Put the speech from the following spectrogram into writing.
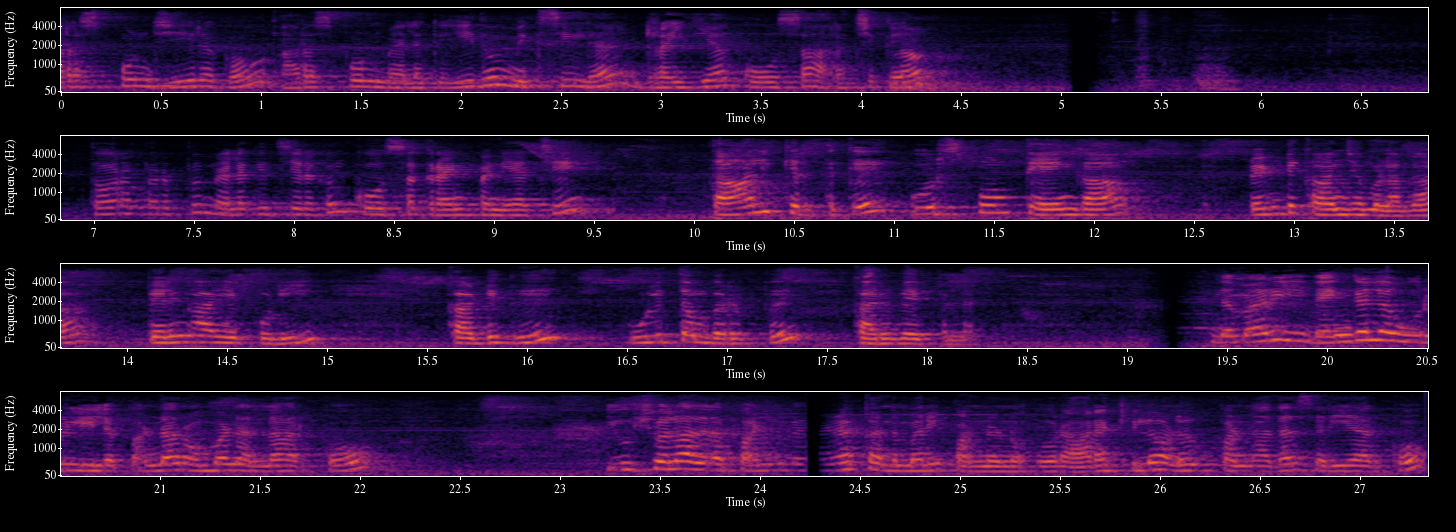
அரை ஸ்பூன் ஜீரகம் அரை ஸ்பூன் மிளகு. இதுவும் மிக்சியில் ட்ரையாக கோஸாக அரைச்சிக்கலாம். துவரம்பருப்பு மிளகு ஜீரகம் கோஸாக கிரைண்ட் பண்ணியாச்சு. தாளிக்கிறதுக்கு ஒரு ஸ்பூன் தேங்காய் ரெண்டு காஞ்ச மிளகா பெருங்காயப்பொடி கடுகு உளுத்தம்பருப்பு கருவேப்பிலை. இந்த மாதிரி வெங்கல உருளியில் பண்ணால் ரொம்ப நல்லாயிருக்கும் யூஸ்வலாக அதில் பண்ண வழக்கு அந்த மாதிரி பண்ணணும். ஒரு அரை கிலோ அளவு பண்ணால் தான் சரியாக இருக்கும்.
